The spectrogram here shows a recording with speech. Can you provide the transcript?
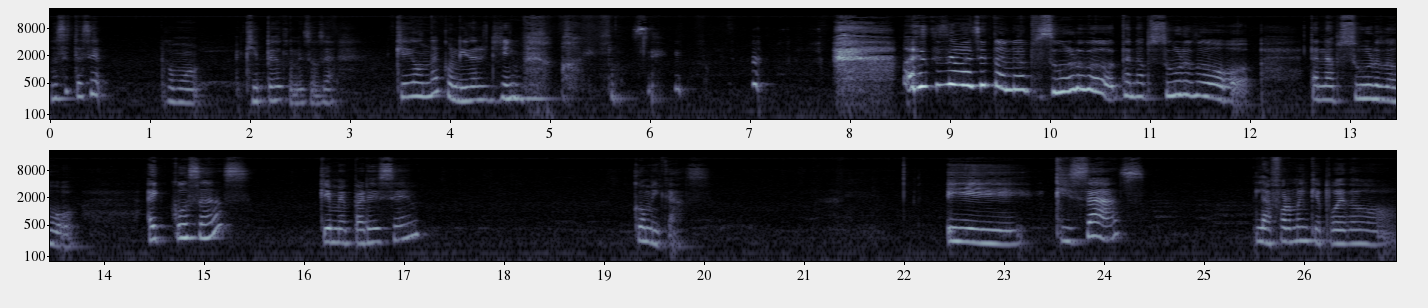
¿No se te hace como, qué pedo con eso? O sea, ¿qué onda con ir al gym? Ay, no sé. Ay, es que se me hace tan absurdo, tan absurdo, tan absurdo. Hay cosas que me parecen cómicas. Y quizás la forma en que puedo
